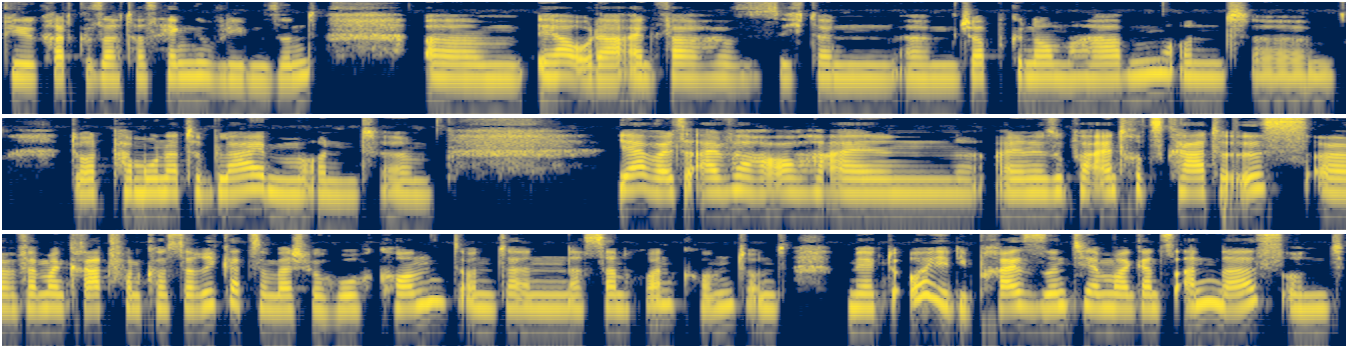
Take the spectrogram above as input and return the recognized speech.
wie du gerade gesagt hast, hängen geblieben sind, ähm, ja oder einfach sich dann ähm, Job genommen haben und ähm, dort paar Monate bleiben. Und ähm, ja, weil es einfach auch ein, eine super Eintrittskarte ist, äh, wenn man gerade von Costa Rica zum Beispiel hochkommt und dann nach San Juan kommt und merkt, oh, die Preise sind hier mal ganz anders und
